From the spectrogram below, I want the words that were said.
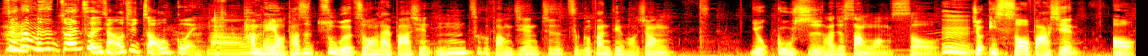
所以他们是专程想要去找鬼吗？他没有，他是住了之后，他才发现，嗯，这个房间就是这个饭店好像 有故事，他就上网搜，嗯，就一搜发现，哦，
